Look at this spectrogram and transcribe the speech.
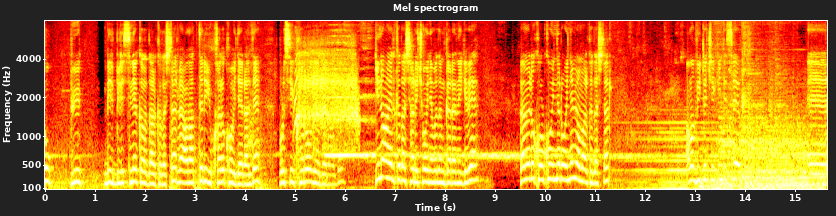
Çok büyük bir birisini yakaladı arkadaşlar ve anahtarı yukarı koydu herhalde. Burası yukarı oluyordu herhalde. Yine arkadaşlar hiç oynamadım Garani gibi. Ben böyle korku oyunları oynamıyorum arkadaşlar. Ama video çekincesi ee,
